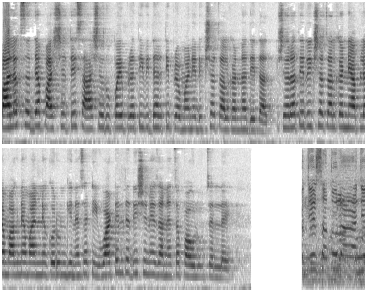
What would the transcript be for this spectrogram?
पालक सध्या पाचशे ते सहाशे रुपये प्रति विद्यार्थी प्रमाणे रिक्षा चालकांना देतात. शहरातील रिक्षा चालकांनी आपल्या मागण्या मान्य करून घेण्यासाठी वाटेल त्या दिशेने जाण्याचं पाऊल उचललंय. जे सतवला जे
